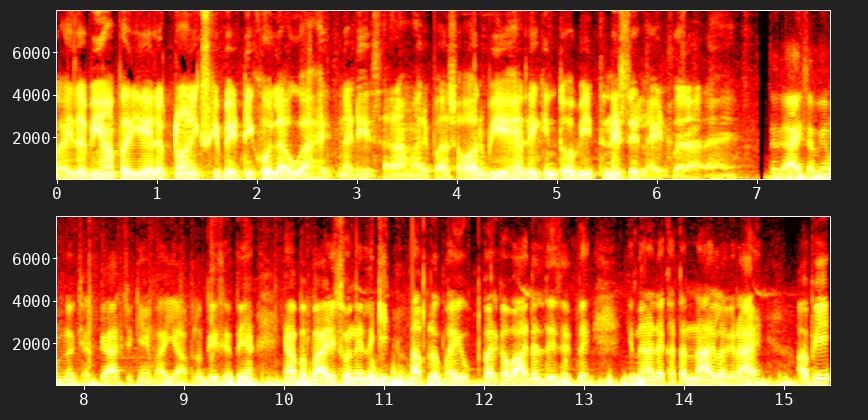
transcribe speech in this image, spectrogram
गाइज़ अभी यहाँ पर ये इलेक्ट्रॉनिक्स की पेटी खोला हुआ है। इतना ढेर सारा हमारे पास और भी है लेकिन तो अभी इतने से लाइट पर आ रहा है। तो गाइस अभी हम लोग छत पे आ चुके हैं। भाई आप लोग देख सकते हैं यहाँ पर बारिश होने लगी। आप लोग भाई ऊपर का बादल देख सकते हैं। कितना ज़्यादा खतरनाक लग रहा है। अभी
